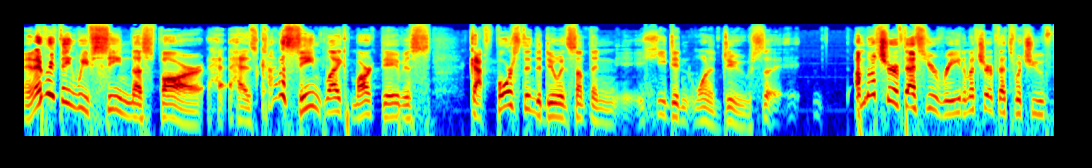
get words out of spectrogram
and everything we've seen thus far ha- has kind of seemed like Mark Davis got forced into doing something he didn't want to do. So I'm not sure if that's your read. I'm not sure if that's what you've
